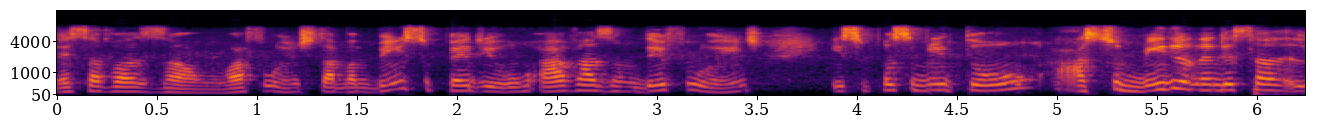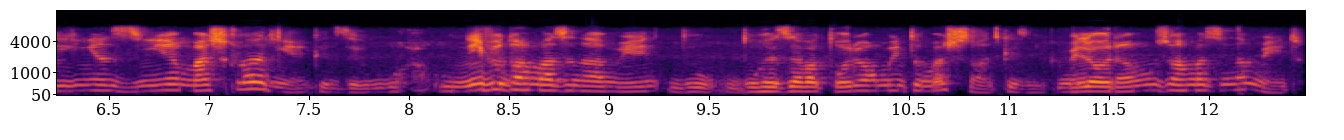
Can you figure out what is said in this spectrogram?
essa vazão afluente estava bem superior à vazão defluente, isso possibilitou a subida né, dessa linhazinha mais clarinha, quer dizer, o, o nível do armazenamento do, do, reservatório aumentou bastante, quer dizer, melhoramos o armazenamento,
